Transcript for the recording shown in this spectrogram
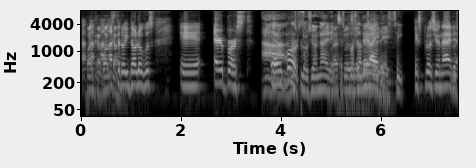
asteroidólogos? airburst. Ah, Airburst. explosión aérea. Explosiones aéreas, sí. Explosión aérea.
